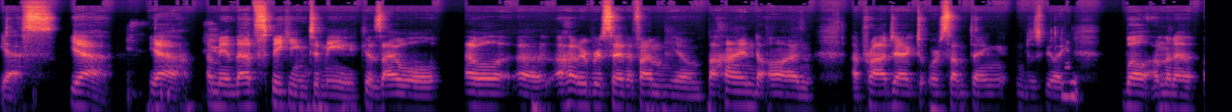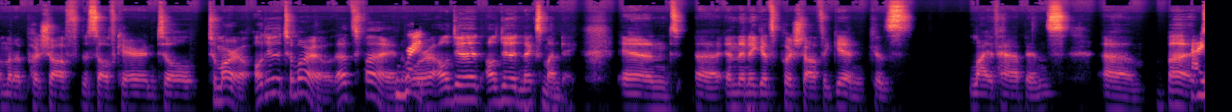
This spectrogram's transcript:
Yes. Yeah. Yeah. I mean, that's speaking to me because I will, I will, uh, a hundred percent, if I'm, you know, behind on a project or something, and just be like, well, I'm gonna, I'm gonna push off the self care until tomorrow. I'll do it tomorrow. That's fine. Right. Or I'll do it, I'll do it next Monday. And, uh, and then it gets pushed off again because life happens. Um, but I,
